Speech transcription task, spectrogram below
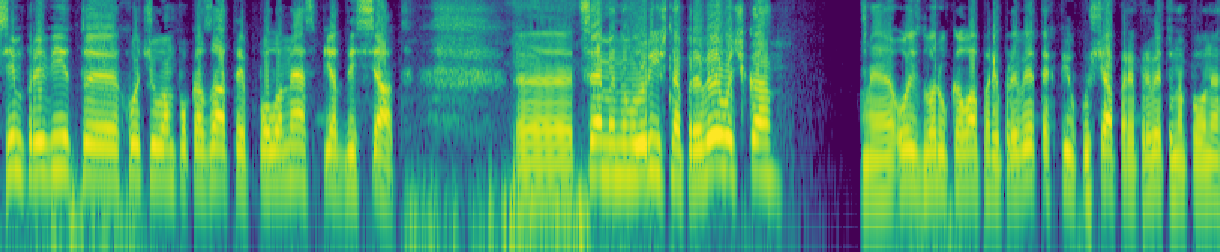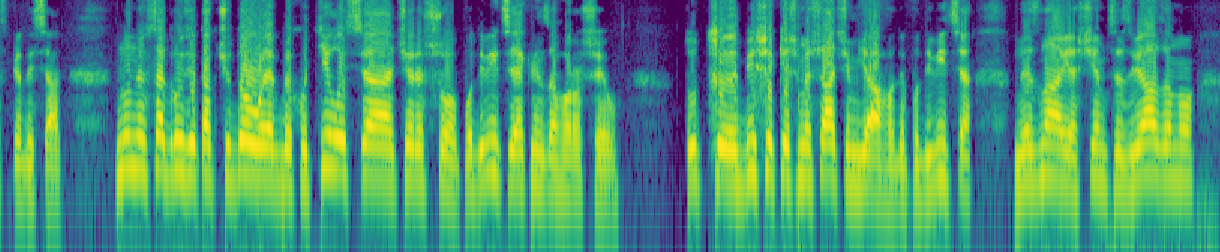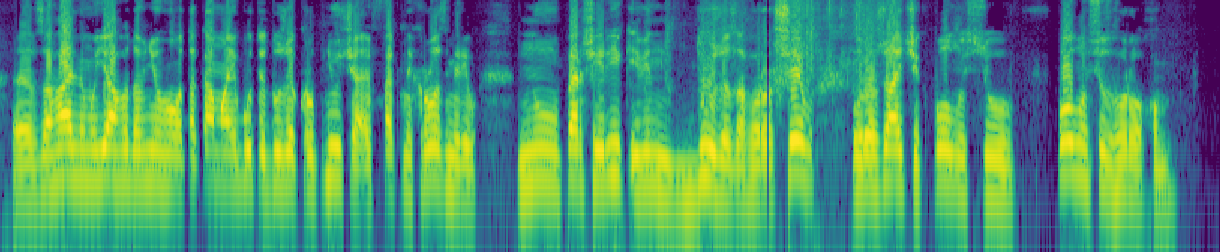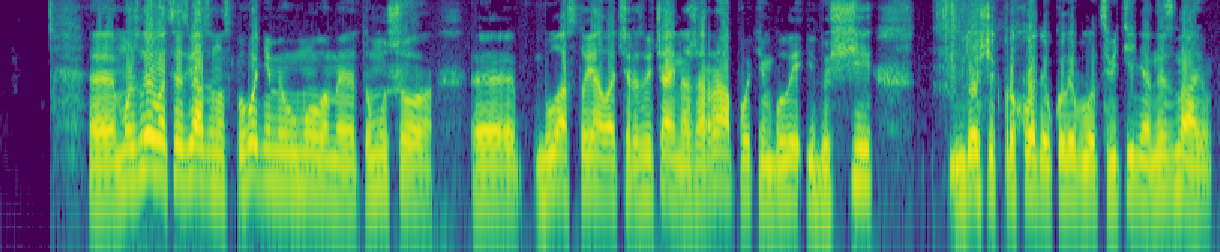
Всім привіт! Е, Хочу вам показати Полонез 50. Е, Це минулорічна прививочка. Е, Ось два рукава перепривитих, пів куща перепривито на Полонез 50. Ну, не все, друзі, так чудово, як би хотілося. Через що? Подивіться, як він загорошив. Тут більше кишмиша, чим ягоди. Подивіться, не знаю я, з чим це зв'язано. В загальному ягода в нього така має бути дуже крупнюча, ефектних розмірів. Ну, перший рік і він дуже загорошив. Урожайчик повністю, повністю з горохом. Е, можливо, це зв'язано з погодніми умовами, тому що е, була стояла чрезвичайна жара, потім були і дощі. Дощик проходив, коли було цвітіння, не знаю.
